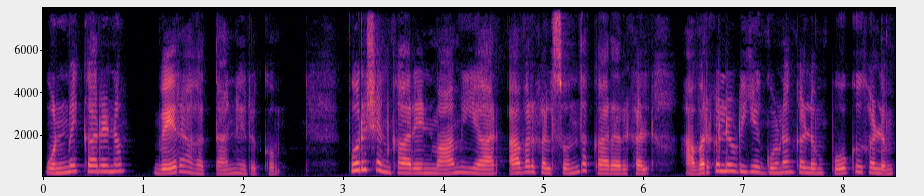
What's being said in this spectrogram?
உண்மை காரணம் வேறாகத்தான் இருக்கும். புருஷன்காரின் மாமியார் அவர்கள் சொந்தக்காரர்கள். அவர்களுடைய குணங்களும் போக்குகளும்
